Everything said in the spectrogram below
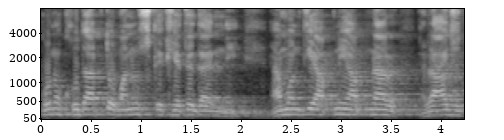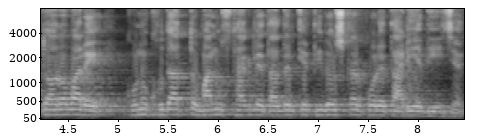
কোনো ক্ষুধার্ত মানুষকে খেতে দেননি, এমনকি আপনি আপনার রাজ দরবারে কোনো ক্ষুধার্ত মানুষ থাকলে তাদেরকে তিরস্কার করে তাড়িয়ে দিয়েছেন।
